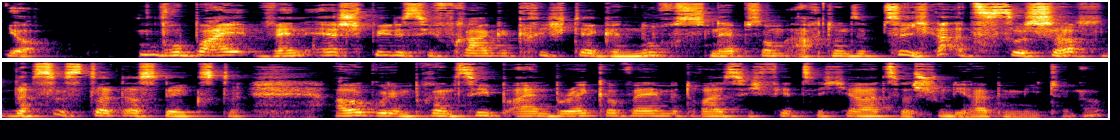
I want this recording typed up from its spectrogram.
Ja, Wobei, wenn er spielt, ist die Frage, kriegt er genug Snaps, um 78 Yards zu schaffen? Das ist dann das Nächste. Aber gut, im Prinzip ein Breakaway mit 30, 40 Yards, das ist schon die halbe Miete, ne?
